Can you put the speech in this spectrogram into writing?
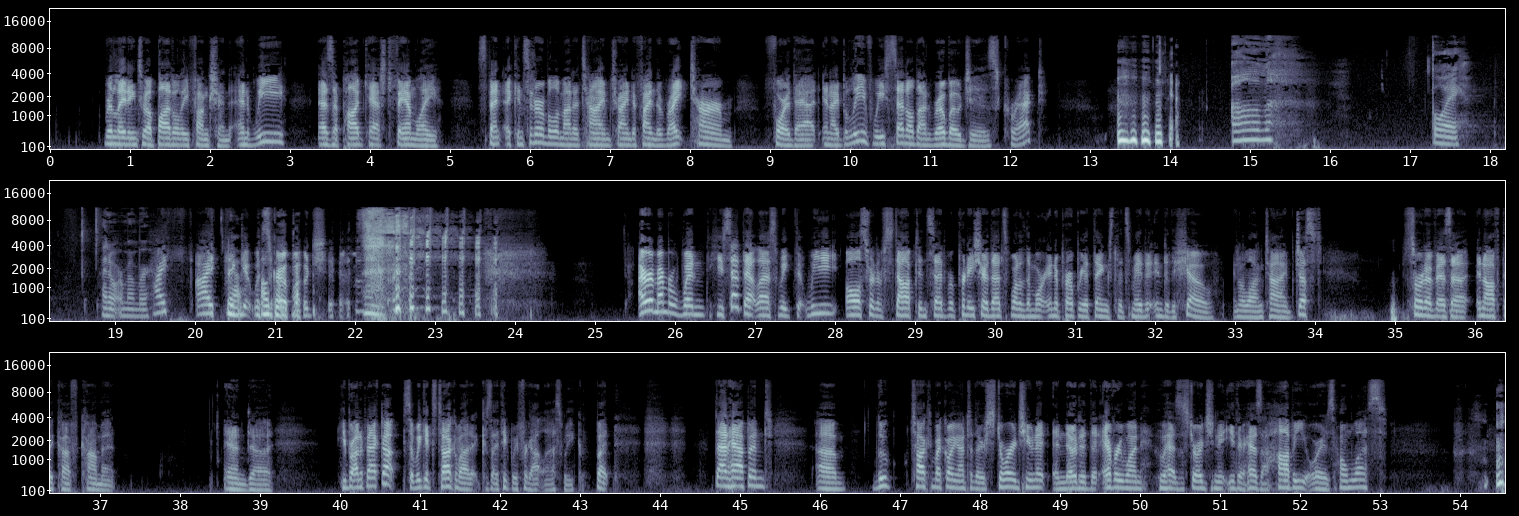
relating to a bodily function. And we, as a podcast family, spent a considerable amount of time trying to find the right term for that, and I believe we settled on RoboJizz, correct? yeah. Um, boy, I don't remember. I I think Yeah, it was I'll go with that. RoboJizz. I remember when he said that last week that we all sort of stopped and said we're pretty sure that's one of the more inappropriate things that's made it into the show in a long time. Just sort of as a an off the cuff comment. And uh, he brought it back up, so we get to talk about it because I think we forgot last week. But that happened. Um, Luke talked about going onto their storage unit and noted that everyone who has a storage unit either has a hobby or is homeless.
